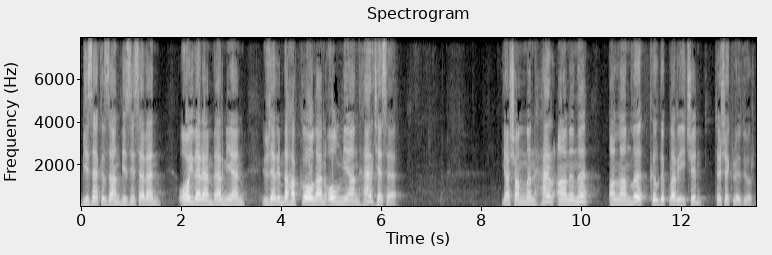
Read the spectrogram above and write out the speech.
bize kızan, bizi seven, oy veren, vermeyen, üzerimde hakkı olan, olmayan herkese, yaşamımın her anını anlamlı kıldıkları için teşekkür ediyorum.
